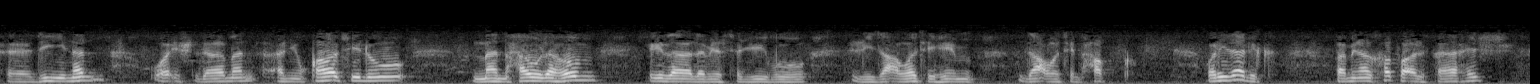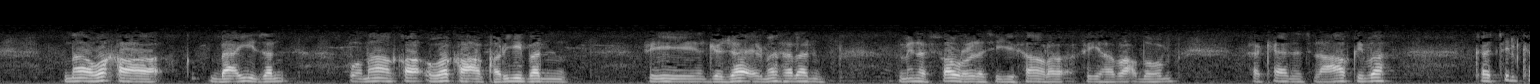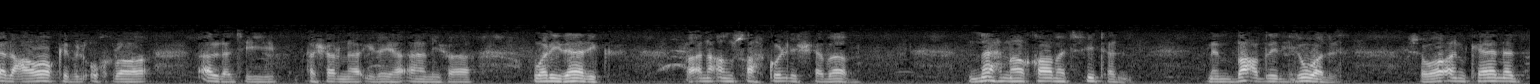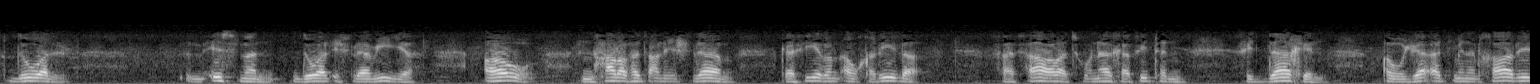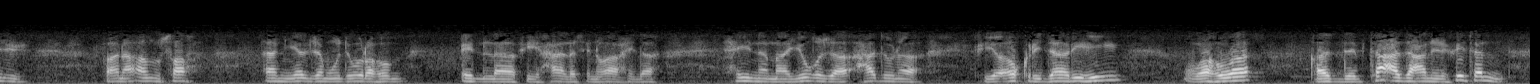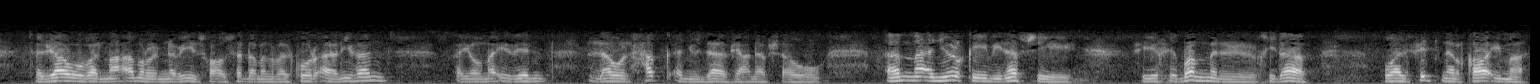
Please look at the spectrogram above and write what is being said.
دينا وإسلاما أن يقاتلوا من حولهم إذا لم يستجيبوا لدعوتهم دعوة الحق. ولذلك فمن الخطأ الفاحش ما وقع بعيدا وما وقع قريبا في الجزائر مثلا من الثورة التي ثار فيها بعضهم فكانت العاقبة كتلك العواقب الأخرى التي أشرنا إليها آنفا. ولذلك فأنا أنصح كل الشباب مهما قامت فتن من بعض الدول سواء كانت دول اسما دول إسلامية أو انحرفت عن الإسلام كثيرا أو قليلا فثارت هناك فتن في الداخل أو جاءت من الخارج فأنا أنصح أن يلزموا دورهم إلا في حالة واحدة حينما يغزى أحدنا في عقر داره وهو قد ابتعد عن الفتن تجاوبا مع أمر النبي صلى الله عليه وسلم المذكور آنفا فيومئذ له الحق أن يدافع نفسه. أما أن يلقي بنفسه في خضم الخلاف والفتنة القائمة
